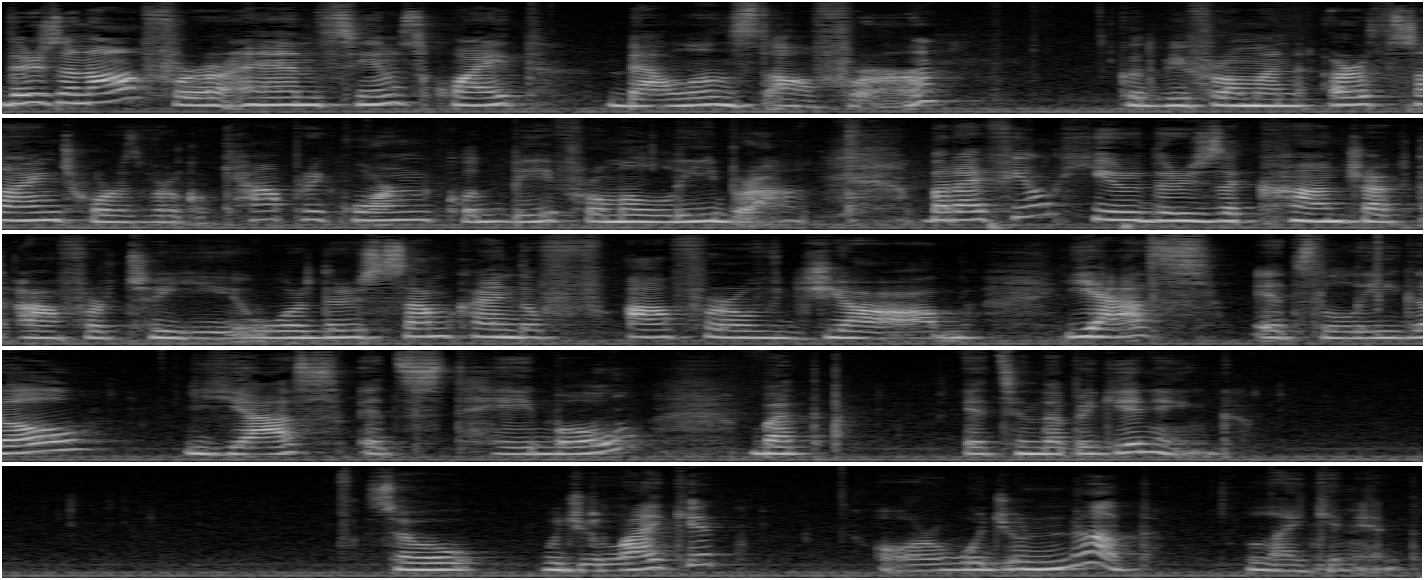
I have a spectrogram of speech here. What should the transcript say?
There's an offer and seems quite balanced offer. Could be from an earth sign towards Virgo Capricorn, could be from a Libra. But I feel here there is a contract offer to you, or there's some kind of offer of job. Yes, it's legal. Yes, it's stable, but it's in the beginning. So, would you like it or would you not liking it?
